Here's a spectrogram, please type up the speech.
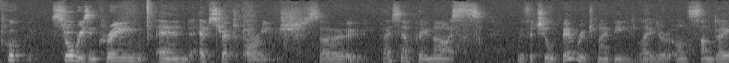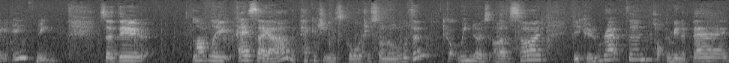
cook, strawberries and cream and abstract orange. So they sound pretty nice with a chilled beverage maybe later on Sunday evening. So they're lovely as they are. The packaging is gorgeous on all of them. Got windows either side. You can wrap them, pop them in a bag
